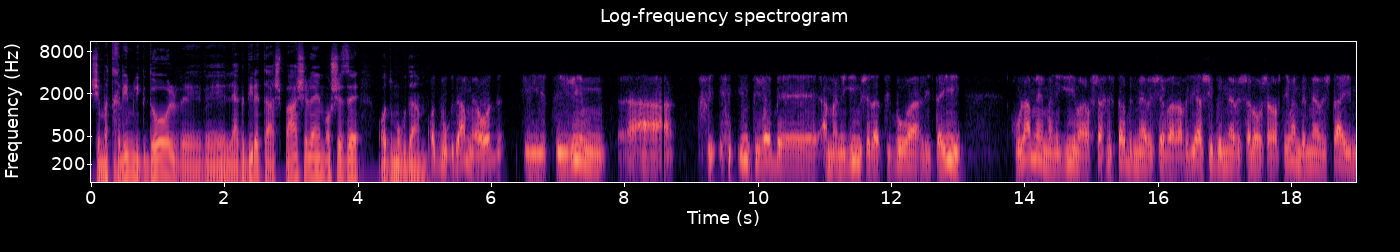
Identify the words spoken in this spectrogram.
שמתחילים לגדול ו- ולהגדיל את ההשפעה שלהם, או שזה עוד מוקדם? עוד מוקדם מאוד, כי צעירים, אם תראה המנהיגים של הציבור הליטאי, כולם הם מנהיגים, הרב שך נפטר בן 107, הרב אלישיב בן 103, הרב טימן בן 102,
